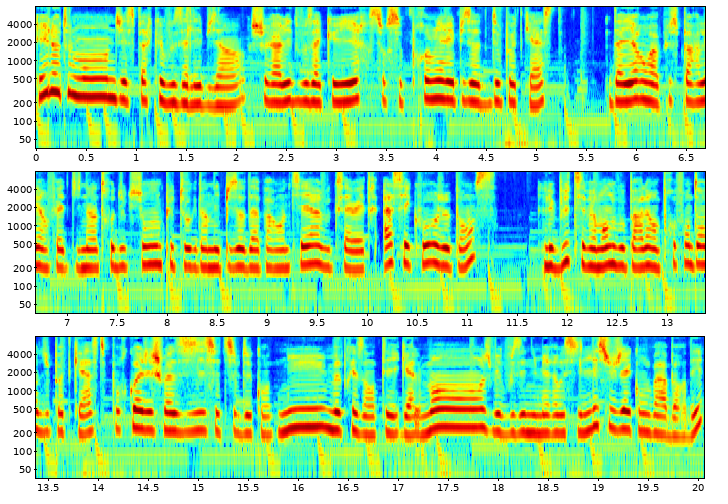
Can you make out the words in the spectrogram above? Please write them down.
Hello tout le monde, j'espère que vous allez bien. Je suis ravie de vous accueillir sur ce premier épisode de podcast. D'ailleurs, on va plus parler en fait d'une introduction plutôt que d'un épisode à part entière, vu que ça va être assez court, je pense. Le but, c'est vraiment de vous parler en profondeur du podcast, pourquoi j'ai choisi ce type de contenu, me présenter également, je vais vous énumérer aussi les sujets qu'on va aborder.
